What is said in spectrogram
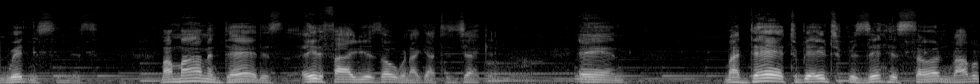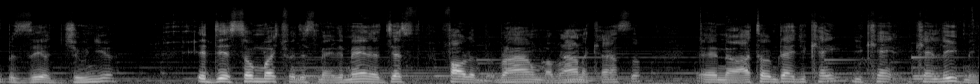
witnessing this. My mom and dad is 85 years old when I got this jacket, and my dad to be able to present his son Robert Brazile Jr. It did so much for this man. The man had just fought around around a cancer, and uh, I told him, Dad, you can't you can't you can't leave me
